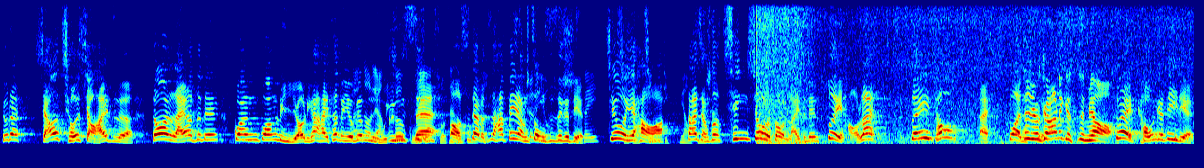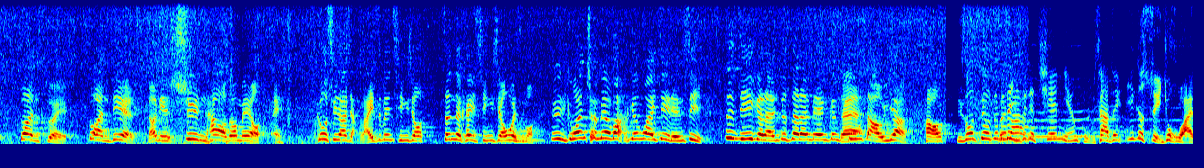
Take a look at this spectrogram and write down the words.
对不对？想要求小孩子的都要来到这边观光旅游。你看，还特别有个母婴室哦，是代表是他非常重视这个点。结果也好啊，大家想说清修的时候来这边最好来，水一冲，哎，断。这就是刚刚那个寺庙，对，同一个地点断水断电，然后连讯号都没有，哎。过去他讲来这边清修，真的可以清修，为什么？因为你完全没有办法跟外界联系，自己一个人就在那边跟孤岛一样。好，你说只有这边，不是你这个千年古刹，这一个水就完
